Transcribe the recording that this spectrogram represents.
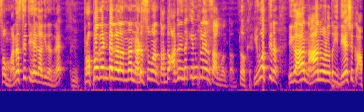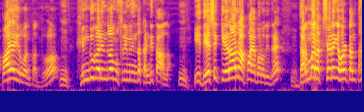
ಸೊ ಮನಸ್ಥಿತಿ ಹೇಗಾಗಿದೆ ಅಂದ್ರೆ ಪ್ರೊಪಗಂಡಗಳನ್ನ ನಡೆಸುವಂತದ್ದು ಅದರಿಂದ ಇನ್ಫ್ಲೂಯೆನ್ಸ್ ಆಗುವಂತದ್ದು. ಇವತ್ತಿನ ಈಗ ನಾನು ಹೇಳೋದು ಈ ದೇಶಕ್ಕೆ ಅಪಾಯ ಇರುವಂತದ್ದು ಹಿಂದೂಗಳಿಂದಲೋ ಮುಸ್ಲಿಂನಿಂದ ಖಂಡಿತ ಅಲ್ಲ. ಈ ದೇಶಕ್ಕೆ ಏನಾದ್ರೂ ಅಪಾಯ ಬರೋದಿದ್ರೆ ಧರ್ಮ ರಕ್ಷಣೆಗೆ ಹೊರಟಂತಹ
